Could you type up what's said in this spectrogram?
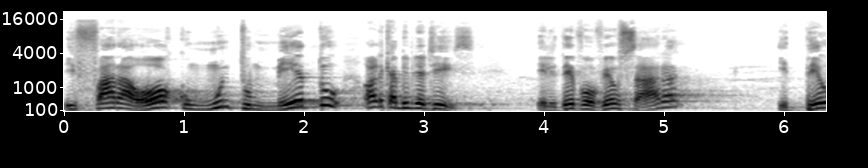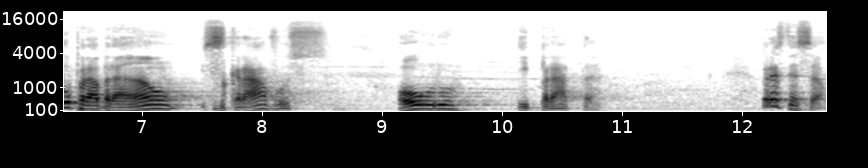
E Faraó, com muito medo, olha o que a Bíblia diz: ele devolveu Sara e deu para Abraão escravos, ouro e prata. Presta atenção,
